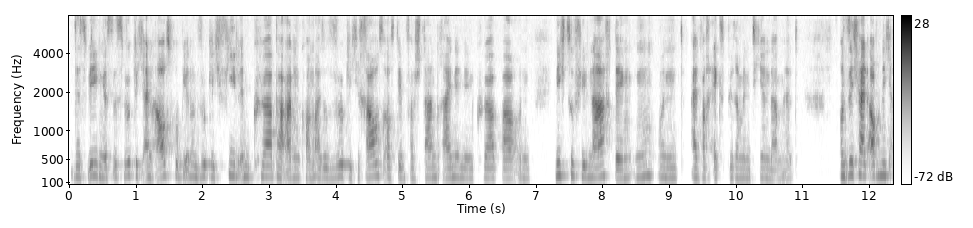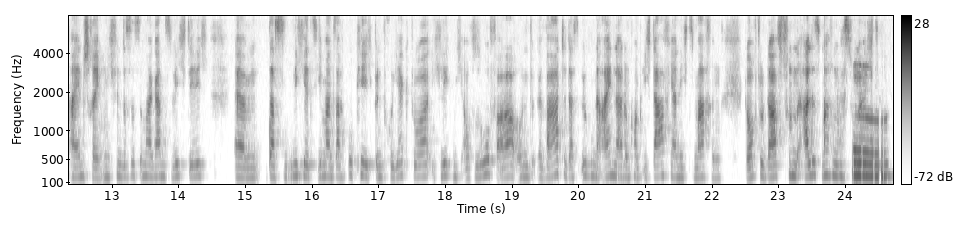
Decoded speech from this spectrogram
deswegen es ist es wirklich ein Ausprobieren und wirklich viel im Körper ankommen. Also wirklich raus aus dem Verstand, rein in den Körper und nicht zu viel nachdenken und einfach experimentieren damit. Und sich halt auch nicht einschränken. Ich finde, das ist immer ganz wichtig, ähm, dass nicht jetzt jemand sagt, okay, ich bin Projektor, ich lege mich aufs Sofa und warte, dass irgendeine Einladung kommt. Ich darf ja nichts machen. Doch, du darfst schon alles machen, was du möchtest. Hm.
